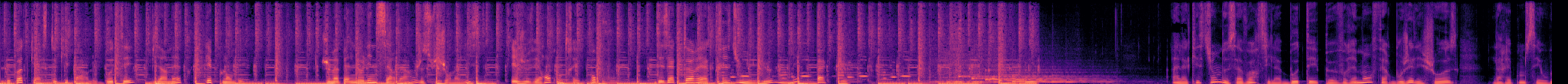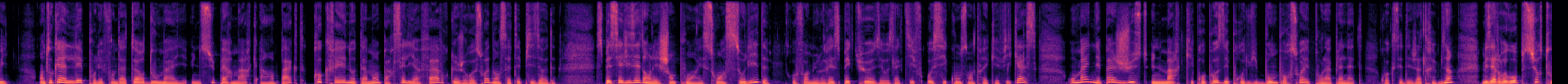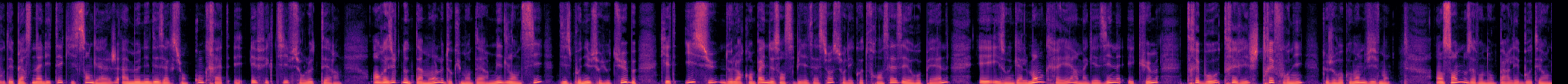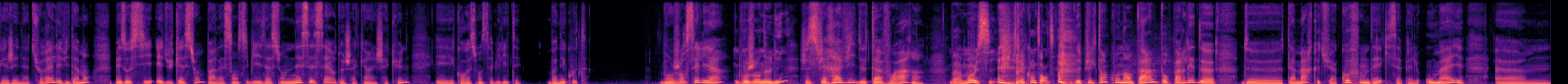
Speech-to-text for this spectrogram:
le podcast qui parle beauté, bien-être et plan B. Je m'appelle Noline Serda, je suis journaliste et je vais rencontrer pour vous des acteurs et actrices du milieu, mais pas que. À la question de savoir si la beauté peut vraiment faire bouger les choses, la réponse est oui. En tout cas, elle l'est pour les fondateurs d'Oumaï, une super marque à impact, co-créée notamment par Célia Favre que je reçois dans cet épisode. Spécialisée dans les shampoings et soins solides, aux formules respectueuses et aux actifs aussi concentrés qu'efficaces, Oumaï n'est pas juste une marque qui propose des produits bons pour soi et pour la planète, quoique c'est déjà très bien, mais elle regroupe surtout des personnalités qui s'engagent à mener des actions concrètes et effectives sur le terrain. En résulte notamment le documentaire Midland Sea, disponible sur YouTube, qui est issu de leur campagne de sensibilisation sur les côtes françaises et européennes, et ils ont également créé un magazine Écume, très beau, très riche, très fourni, que je recommande vivement. Ensemble, nous avons donc parlé beauté engagée naturelle, évidemment, mais aussi éducation par la sensibilisation nécessaire de chacun et chacune, et co-responsabilité. Bonne écoute Bonjour Célia. Bonjour Noline. Je suis ravie de t'avoir. Bah moi aussi, je suis très contente. Depuis le temps qu'on en parle pour parler de, de ta marque que tu as cofondée qui s'appelle Oumaï. Euh,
